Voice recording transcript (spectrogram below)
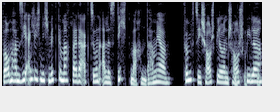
Warum haben Sie eigentlich nicht mitgemacht bei der Aktion Alles dicht machen? Da haben ja 50 Schauspielerinnen und Schauspieler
